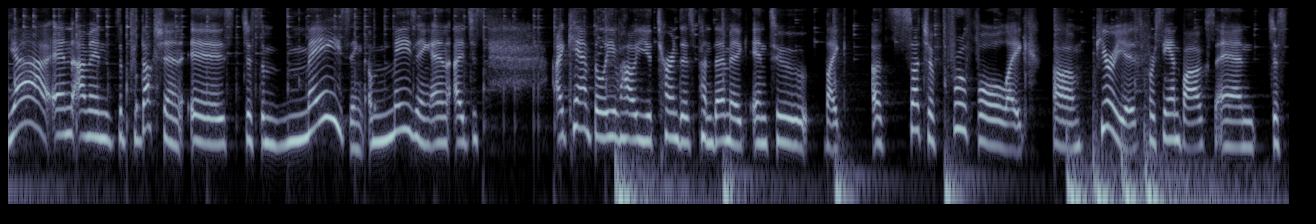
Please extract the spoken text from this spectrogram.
Yeah, and I mean the production is just amazing, amazing, and I just I can't believe how you turned this pandemic into like a, such a fruitful like um, period for Sandbox, and just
